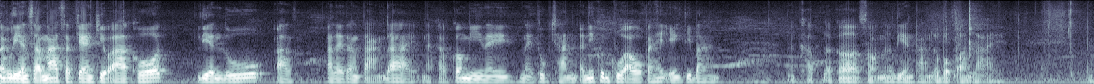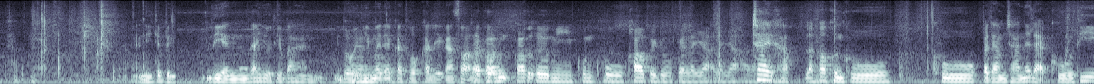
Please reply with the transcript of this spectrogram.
นักเรียนสามารถสแกน QR code เรียนรู้อะอะไรต่างๆได้นะครับ ก็มีในในทุกชั้น อันนี้คุณครูเอาไปให้เองที่บ้านนะครับ แล้วก็สอนนักเรียนผ่านระบบออนไลน์นะครับอันนี้จะเป็นเรียนได้อยู่ที่บ้านโดยที่ไม่ได้กระทบการเรียนการสอนแล้แล้ววก็ก็ก็คือมีคุณครูเข้าไปดูเป็นระยะระยะอะไรใช่ครับ แล้วก็คุณครูครูประจำชั้นนี่แหละครูที่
